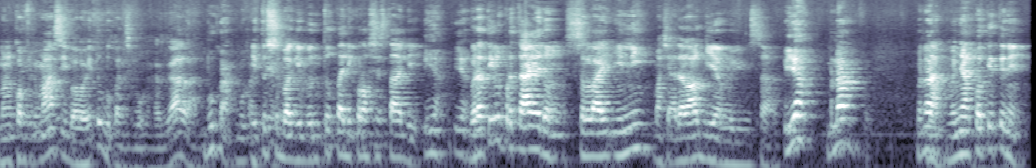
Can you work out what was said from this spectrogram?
mengkonfirmasi bahwa itu bukan sebuah kegagalan. bukan bukan Itu Iya. sebagai bentuk tadi proses tadi. iya iya Berarti lu percaya dong, selain ini masih ada lagi yang lebih besar. iya benar Nah, benar menyangkut itu nih,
